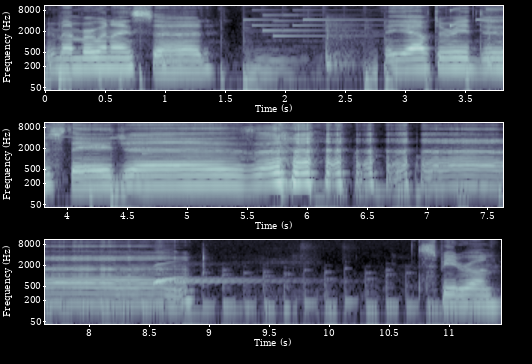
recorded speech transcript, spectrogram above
Remember when I said You have to redo stages. Speed run.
